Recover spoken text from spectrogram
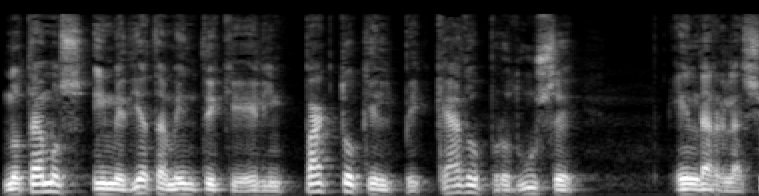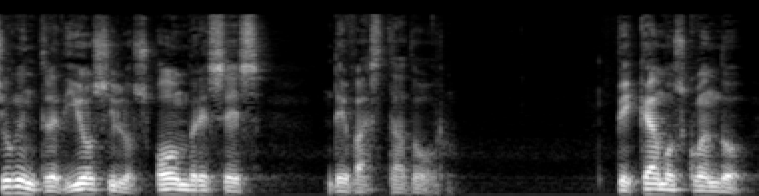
Notamos inmediatamente que el impacto que el pecado produce en la relación entre Dios y los hombres es devastador. Pecamos cuando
